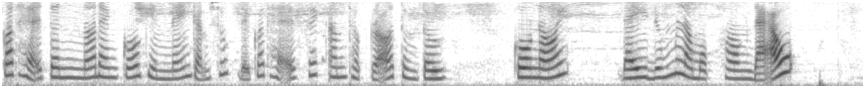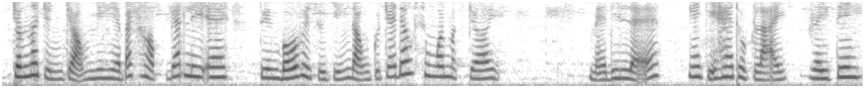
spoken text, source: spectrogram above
Có thể tin nó đang cố kìm nén cảm xúc để có thể phát âm thật rõ từng từ. Cô nói, đây đúng là một hòn đảo. trong nó trịnh trọng như nhà bác học Gatlier tuyên bố về sự chuyển động của trái đất xung quanh mặt trời. Mẹ đi lễ, Nghe chị hai thuật lại, rầy tiên.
